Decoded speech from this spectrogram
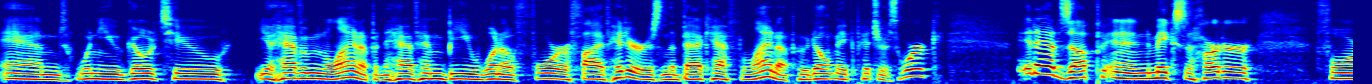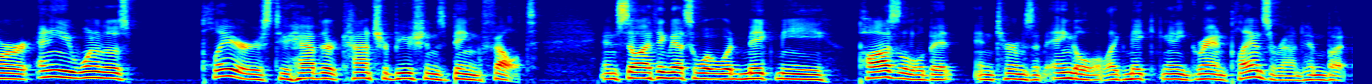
And when you go to you have him in the lineup and have him be one of four or five hitters in the back half of the lineup who don't make pitchers work, it adds up and makes it harder for any one of those players to have their contributions being felt. And so I think that's what would make me pause a little bit in terms of Engel, like making any grand plans around him. But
